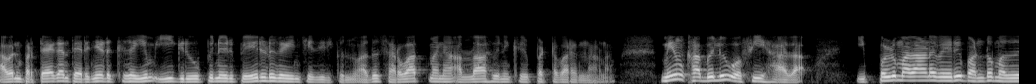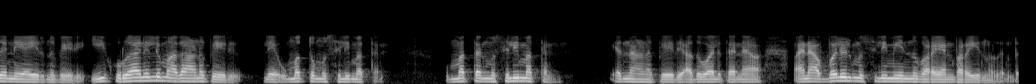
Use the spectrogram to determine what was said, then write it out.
അവൻ പ്രത്യേകം തിരഞ്ഞെടുക്കുകയും ഈ ഗ്രൂപ്പിന് ഒരു പേരിടുകയും ചെയ്തിരിക്കുന്നു. അത് സർവാത്മന അള്ളാഹുവിന് കീഴ്പ്പെട്ടവർ എന്നാണ്. മീൻ ഖബുലു വഫി ഹാദ. ഇപ്പോഴും അതാണ് പേര് പണ്ടും അത് തന്നെയായിരുന്നു പേര്. ഈ ഖുർആാനിലും അതാണ് പേര് അല്ലേ ഉമ്മത്ത് മുസ്ലിമത്തൻ. ഉമ്മത്തൻ മുസ്ലിമത്തൻ എന്നാണ് പേര്. അതുപോലെ തന്നെ അതിന് അവലുൽ മുസ്ലിമി എന്ന് പറയാൻ പറയുന്നതുണ്ട്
